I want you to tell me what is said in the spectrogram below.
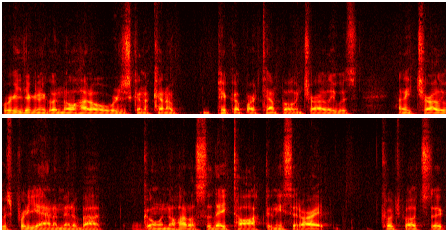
we're either going to go no huddle or we're just going to kind of pick up our tempo. And Charlie was, I think Charlie was pretty adamant about going no huddle. So they talked, and he said, all right, Coach Belichick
